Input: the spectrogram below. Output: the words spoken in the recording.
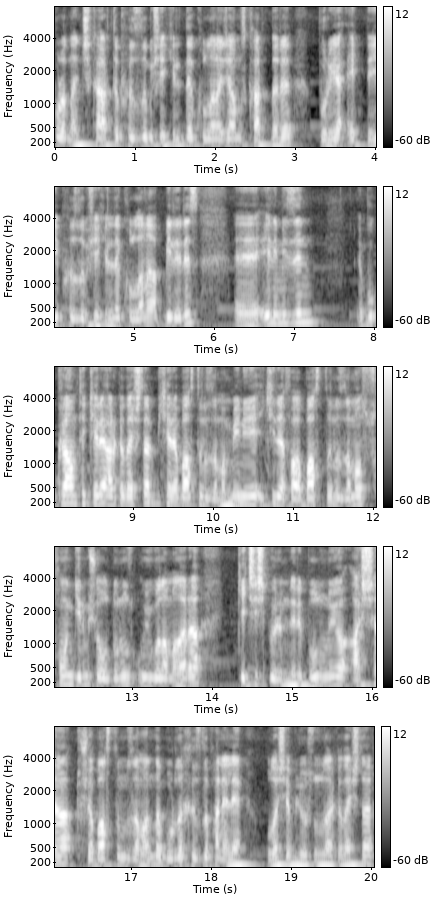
buradan çıkartıp hızlı bir şekilde kullanacağımız kartları buraya ekleyip hızlı bir şekilde kullanabiliriz. E, elimizin e, bu Crown tekeri arkadaşlar bir kere bastığınız zaman menüye iki defa bastığınız zaman son girmiş olduğunuz uygulamalara geçiş bölümleri bulunuyor. Aşağı tuşa bastığımız zaman da burada hızlı panele ulaşabiliyorsunuz arkadaşlar.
